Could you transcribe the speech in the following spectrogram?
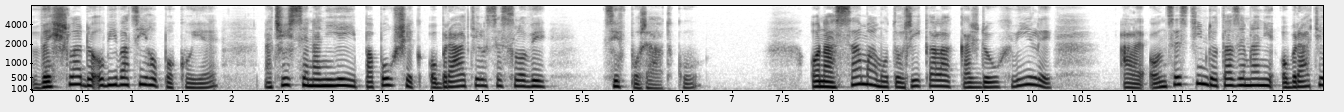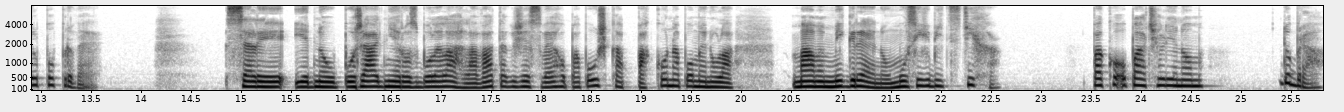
vešla do obývacího pokoje, načež se na ní její papoušek obrátil se slovy Jsi v pořádku? Ona sama mu to říkala každou chvíli, ale on se s tím dotazem na ní obrátil poprvé. Sely jednou pořádně rozbolela hlava, takže svého papouška Pako napomenula Mám migrénu, musíš být sticha. Pako opáčil jenom Dobrá.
